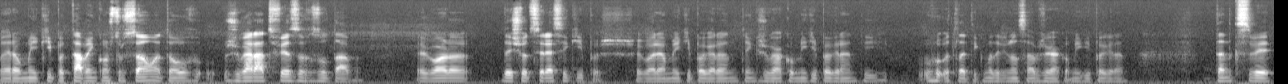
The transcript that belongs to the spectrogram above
Era uma equipa que estava em construção, então jogar à defesa resultava. Agora deixou de ser essa equipa. Agora é uma equipa grande, tem que jogar como uma equipa grande e o Atlético Madrid não sabe jogar como equipa grande. Tanto que se vê,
